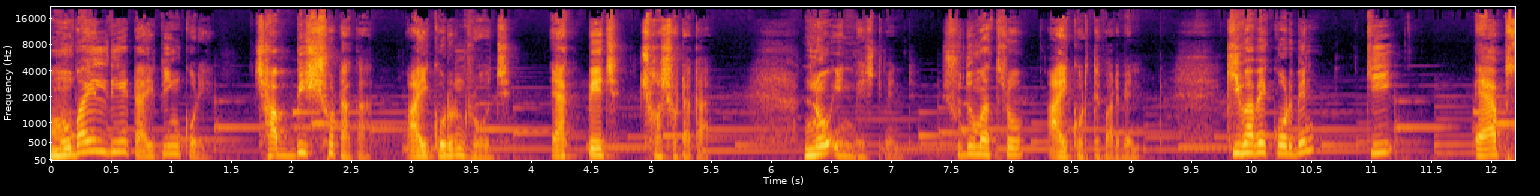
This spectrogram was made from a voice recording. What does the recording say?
মোবাইল দিয়ে টাইপিং করে ছাব্বিশশো টাকা আয় করুন রোজ। এক পেজ ছশো টাকা। নো ইনভেস্টমেন্ট, শুধুমাত্র আয় করতে পারবেন। কীভাবে করবেন? কি অ্যাপস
